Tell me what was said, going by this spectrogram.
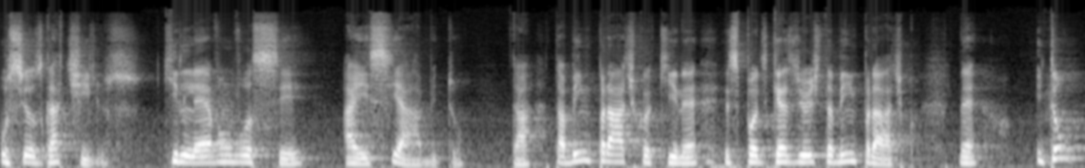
os seus gatilhos que levam você a esse hábito. Tá? tá bem prático aqui, né? Esse podcast de hoje tá bem prático, né? Então,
